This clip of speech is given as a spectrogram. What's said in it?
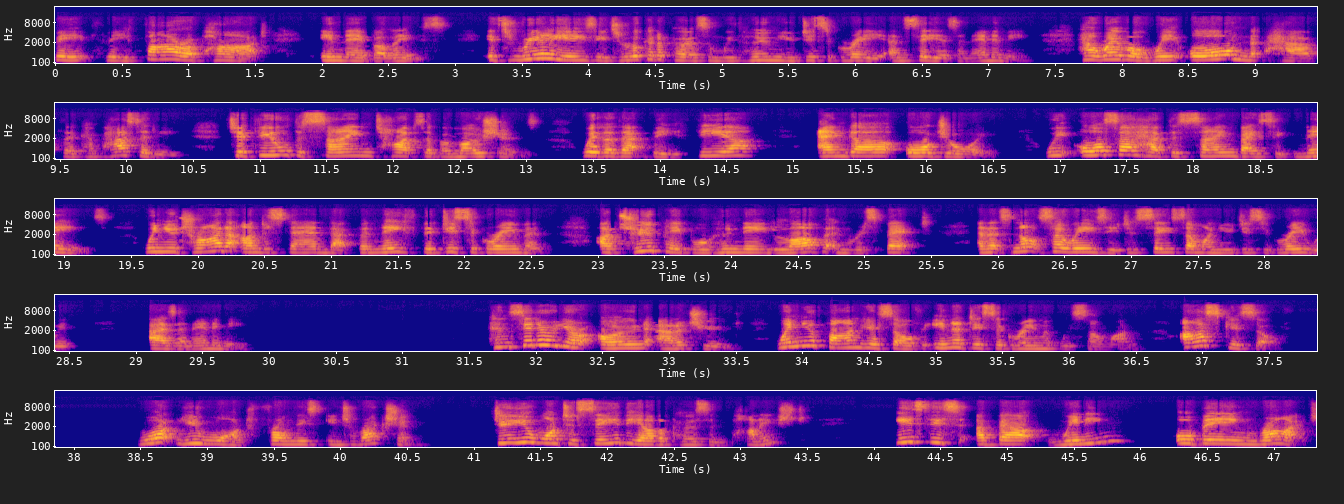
be, be far apart in their beliefs. It's really easy to look at a person with whom you disagree and see as an enemy. However, we all have the capacity to feel the same types of emotions, whether that be fear, anger, or joy. We also have the same basic needs. When you try to understand that beneath the disagreement are two people who need love and respect, and it's not so easy to see someone you disagree with as an enemy. Consider your own attitude. When you find yourself in a disagreement with someone, ask yourself what you want from this interaction. Do you want to see the other person punished? Is this about winning or being right?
